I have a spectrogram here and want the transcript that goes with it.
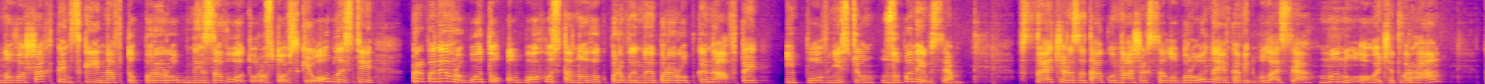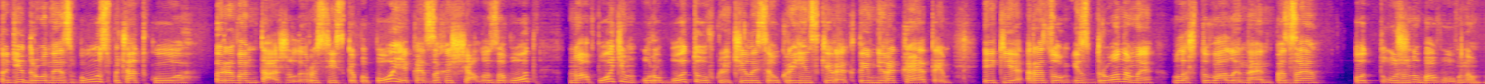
Новошахтинський нафтопереробний завод у Ростовській області припинив роботу обох установок первинної переробки нафти і повністю зупинився. Все через атаку наших сил оборони, яка відбулася минулого четверга. Тоді дрони СБУ спочатку перевантажили російське ППО, яке захищало завод. Ну а потім у роботу включилися українські реактивні ракети, які разом із дронами влаштували на НПЗ потужну бавовну.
